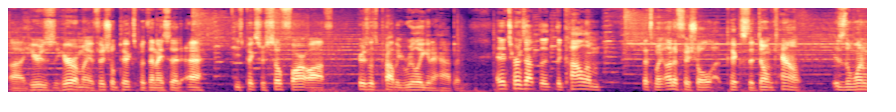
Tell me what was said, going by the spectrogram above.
uh, here's here are my official picks, but then I said, eh, these picks are so far off. Here's what's probably really going to happen. And it turns out the the column that's my unofficial picks that don't count is the one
